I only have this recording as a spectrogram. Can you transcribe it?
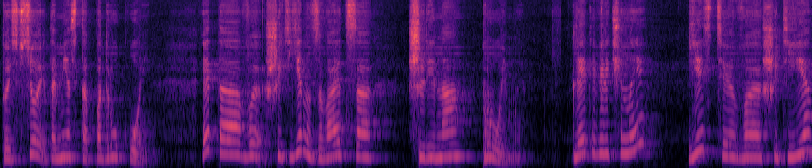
То есть все это место под рукой. Это в шитье называется ширина проймы. Для этой величины есть в шитье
